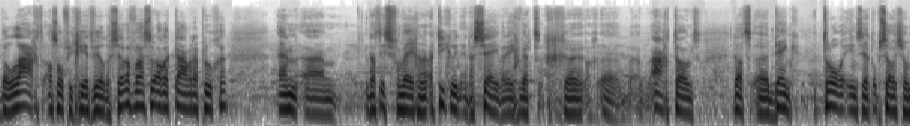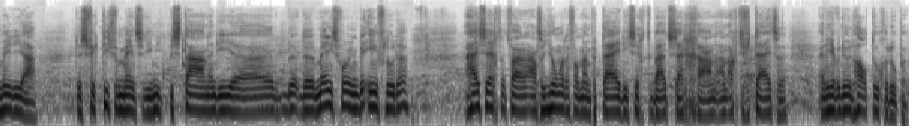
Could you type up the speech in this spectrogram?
belaagd alsof hij Geert Wilders zelf was door alle cameraploegen. En ehm, dat is vanwege een artikel in NRC waarin werd ge- eh, aangetoond dat eh, Denk trollen inzet op social media. Dus fictieve mensen die niet bestaan en die de meningsvorming beïnvloeden. Hij zegt het waren een aantal jongeren van mijn partij die zich te buiten zijn gegaan aan activiteiten. En die hebben nu een halt toegeroepen.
